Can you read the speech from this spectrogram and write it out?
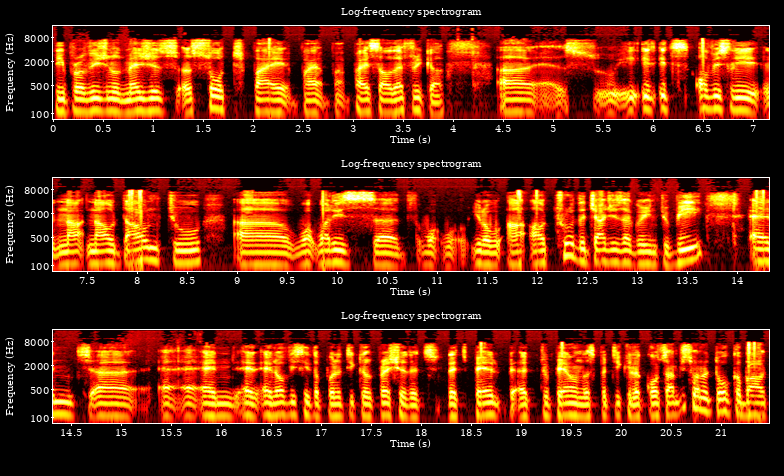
the provisional measures uh, sought by, by, by South Africa. Uh, so it, it's obviously now, now down to uh, what, what is uh, what, you know how, how, true the judges are going to be, and uh, and, and and obviously the political pressure that's that's bear, to bear on this particular court. So I just want to talk about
